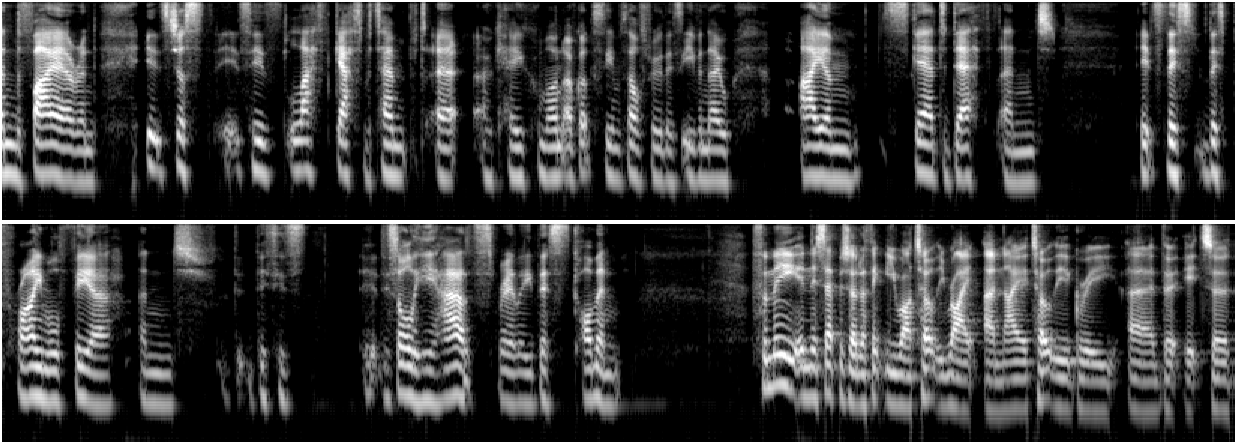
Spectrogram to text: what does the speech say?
and the fire and it's just it's his last gasp attempt at okay come on i've got to see himself through this even though I am scared to death, and it's this this primal fear, and th- this is this all he has really. This comment. For me, in this episode, I think you are totally right, and I totally agree uh, that it's a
